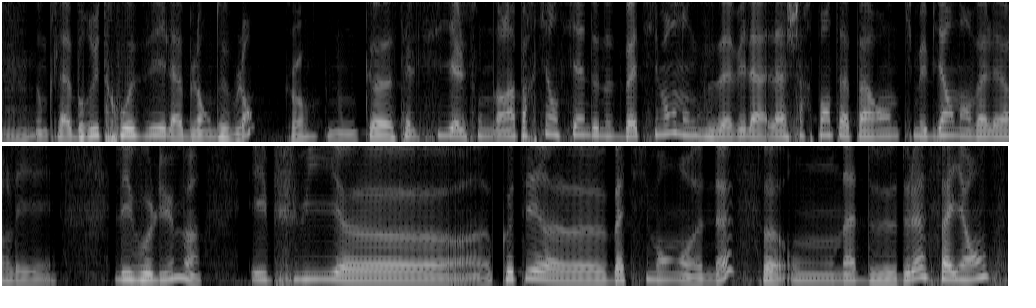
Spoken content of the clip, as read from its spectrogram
Mhm. Donc la brute rosée et la blanc de blanc. D'accord. Donc euh, celles-ci, elles sont dans la partie ancienne de notre bâtiment. Donc vous avez la, la charpente apparente qui met bien en valeur les, les volumes. Et puis euh, côté euh, bâtiment neuf, on a de, de la faïence.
